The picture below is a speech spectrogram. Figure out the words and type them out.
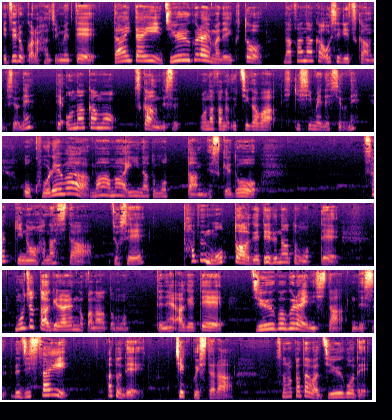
0から始めてだいたい10ぐらいまでいくとなかなかお尻使うんですよね。でお腹も使うんです。お腹の内側引き締めですよね。おこれはまあまあいいなと思ったんですけどさっきの話した女性多分もっと上げてるなと思ってもうちょっと上げられるのかなと思ってね上げて15ぐらいにしたんです。で実際後でチェックしたらその方は15で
